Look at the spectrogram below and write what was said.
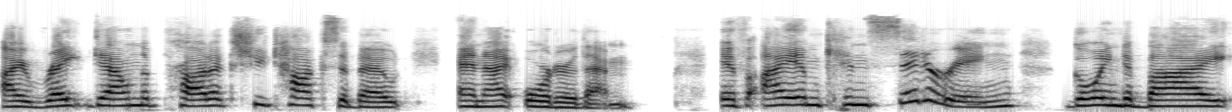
I write down the products she talks about and I order them if I am considering going to buy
